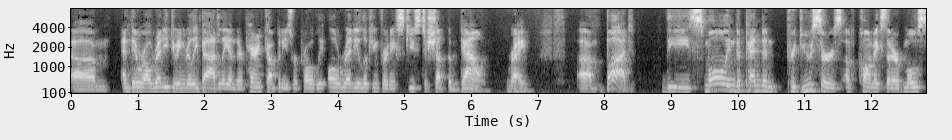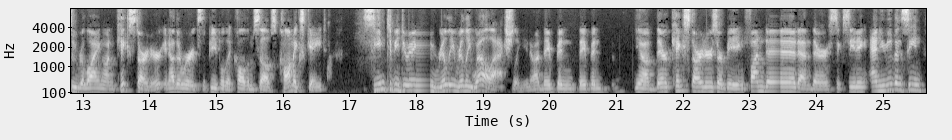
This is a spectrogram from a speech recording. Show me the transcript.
um, and they were already doing really badly and their parent companies were probably already looking for an excuse to shut them down right? Um, but the small independent producers of comics that are mostly relying on Kickstarter, in other words, the people that call themselves Comicsgate, seem to be doing really, really well. Actually, you know, and they've been they've been you know their Kickstarters are being funded and they're succeeding. And you've even seen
